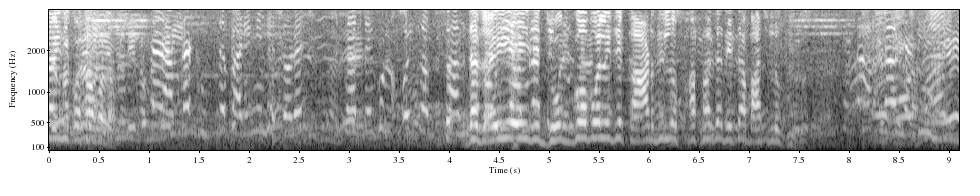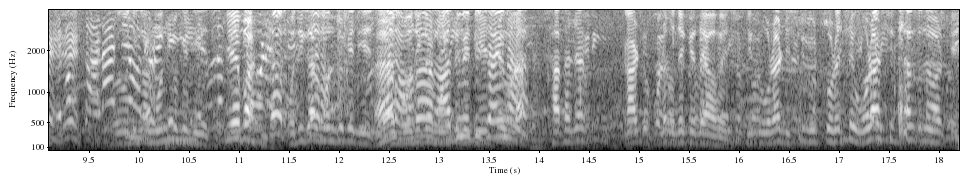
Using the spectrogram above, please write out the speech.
দেয়নি কথা বলা স্যার আমরা ঢুকতে পারিনি ভেতরে। স্যার দেখুন ওইসব আচ্ছা, এই এই যে যোগ্য বলে যে কার্ড দিল সাত হাজার এটা বাঁচলো কি? মঞ্চকে দিয়েছে কে বাঁচলো? অধিকার মঞ্চকে দিয়েছে হ্যাঁ, অধিকার রাজনীতি চাই না। সাত হাজার কার্ড ওদেরকে দেওয়া হয়েছে কিন্তু ওরা ডিস্ট্রিবিউট করেছে ওরা সিদ্ধান্ত নেওয়ার কে?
